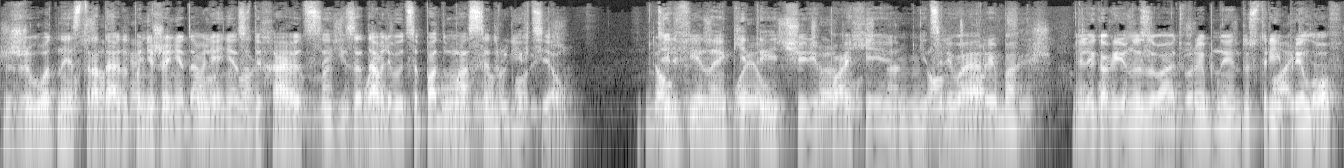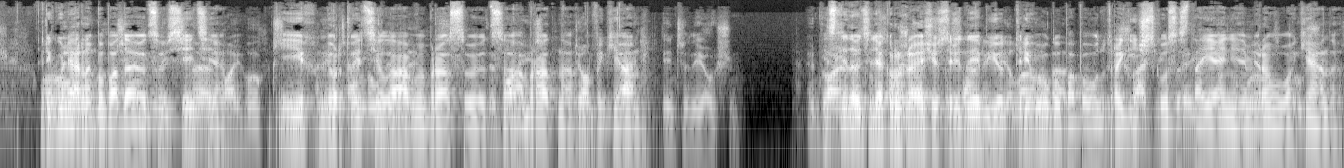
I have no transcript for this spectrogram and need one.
животные страдают от понижения давления, задыхаются и задавливаются под массой других тел. Дельфины, киты, черепахи, нецелевая рыба, или как ее называют в рыбной индустрии прилов, регулярно попадаются в сети, и их мертвые тела выбрасываются обратно в океан. Исследователи окружающей среды бьют тревогу по поводу трагического состояния мирового океана.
